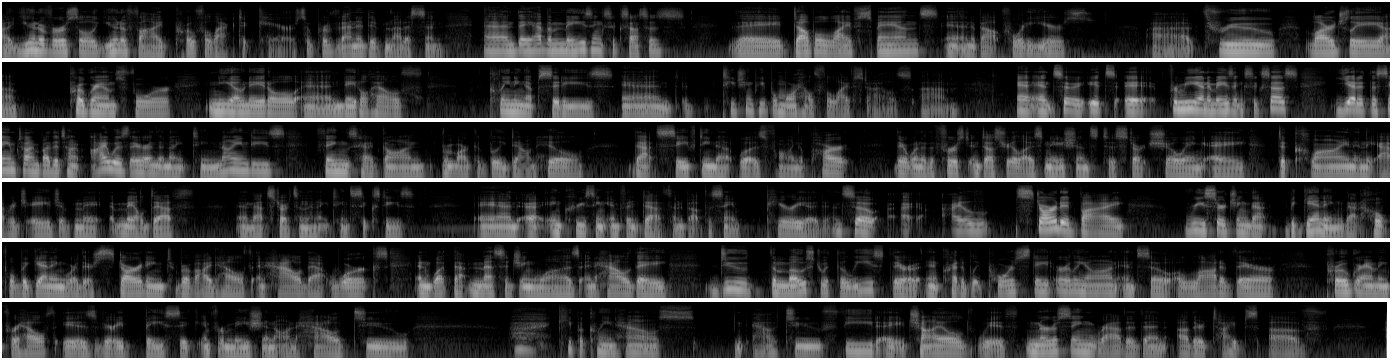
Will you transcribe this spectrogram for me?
uh, universal, unified prophylactic care, so preventative medicine. And they have amazing successes. They double lifespans in about 40 years uh, through largely uh, programs for neonatal and natal health, cleaning up cities, and teaching people more healthful lifestyles. Um, and, and, so it's, uh, for me, an amazing success. Yet at the same time, by the time I was there in the 1990s, things had gone remarkably downhill. That safety net was falling apart. They're one of the first industrialized nations to start showing a decline in the average age of ma- male death, and that starts in the 1960s, and uh, increasing infant death in about the same period. And so I, I started by researching that beginning, that hopeful beginning where they're starting to provide health and how that works and what that messaging was and how they do the most with the least. They're an incredibly poor state early on, and so a lot of their programming for health is very basic information on how to uh, keep a clean house, how to feed a child with nursing rather than other types of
